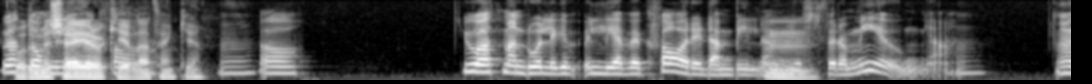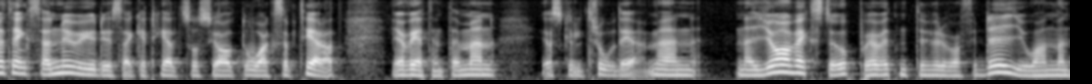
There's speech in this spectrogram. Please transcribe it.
både de med tjejer och killar tänker jag. Mm. Ja. Jo, att man då le- lever kvar i den bilden Mm. just för de är unga. Men jag tänker så här, nu är ju det säkert helt socialt oaccepterat. Jag vet inte, men jag skulle tro det. Men när jag växte upp, och jag vet inte hur det var för dig Johan, men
